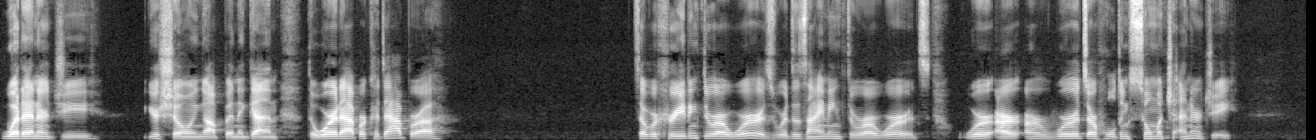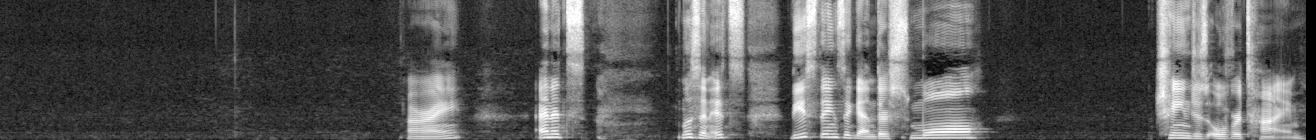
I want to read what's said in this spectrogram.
what energy you're showing up. And again, the word abracadabra so we're creating through our words, we're designing through our words. We're our, our words are holding so much energy. All right. And it's listen, it's these things again, they're small changes over time.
